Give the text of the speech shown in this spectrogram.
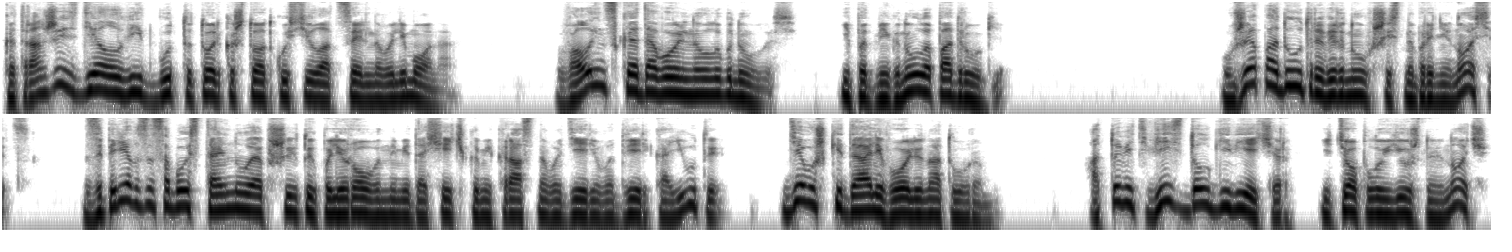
Катранжи сделал вид, будто только что откусил от цельного лимона. Волынская довольно улыбнулась и подмигнула подруге. Уже под утро, вернувшись на броненосец, заперев за собой стальную обшитую полированными дощечками красного дерева дверь каюты, девушки дали волю натурам. А то ведь весь долгий вечер и теплую южную ночь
